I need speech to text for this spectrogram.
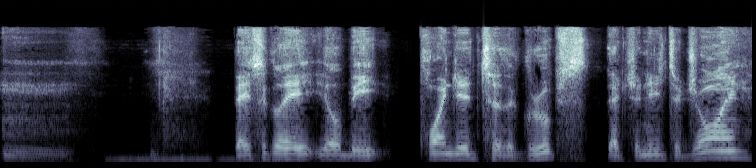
Hmm. Basically, you'll be pointed to the groups that you need to join.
